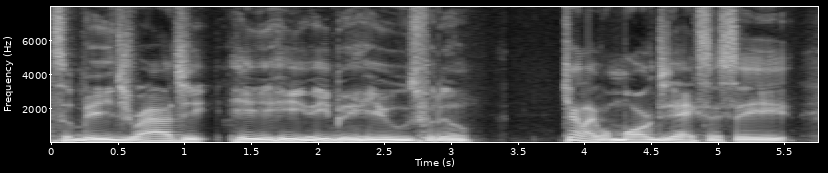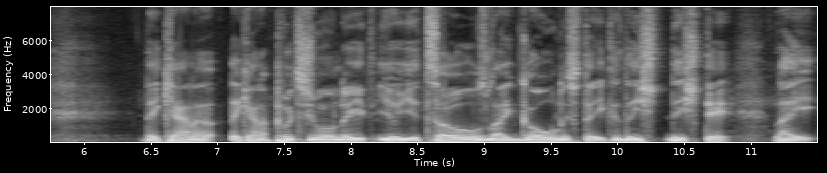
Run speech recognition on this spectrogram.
to me, Dragic, he he he been huge for them. Kind of like what Mark Jackson said they kind of they kind of put you on they, your, your toes like Golden State because they they stick like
